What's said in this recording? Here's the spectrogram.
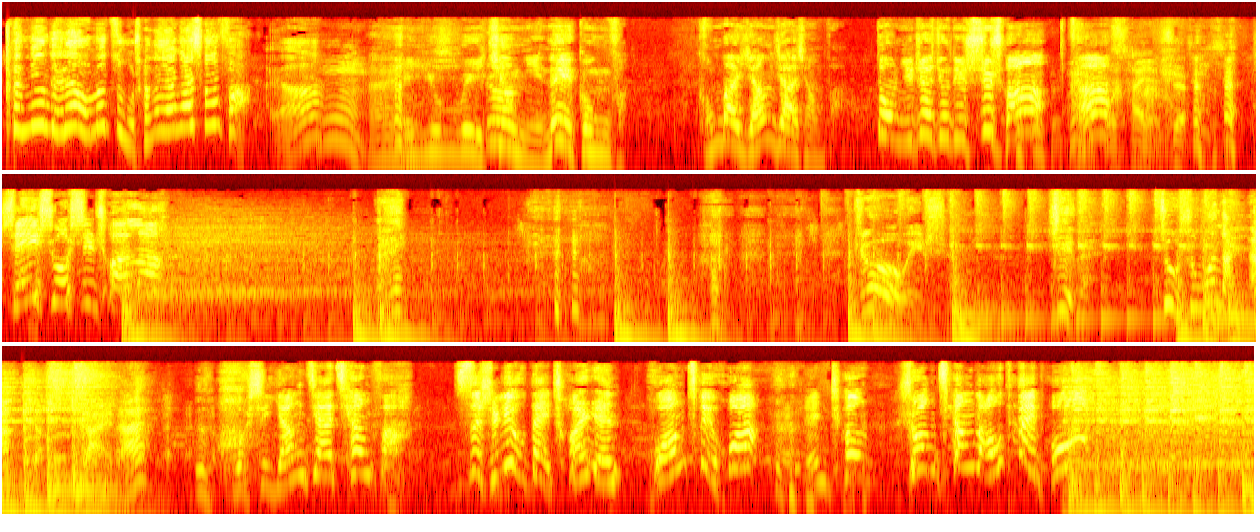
肯定得练我们祖传的杨家枪法呀！嗯，哎呦喂，就你那功夫，恐怕杨家枪法到你这就得失传啊，我猜也是。谁说失传了？这位是？这位就是我奶奶。奶奶？嗯，我是杨家枪法四十六代传人黄翠花，人称双枪老太婆。你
